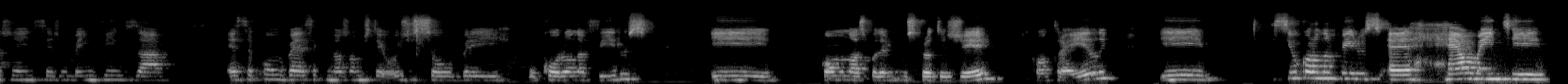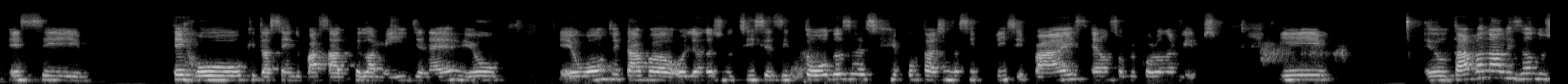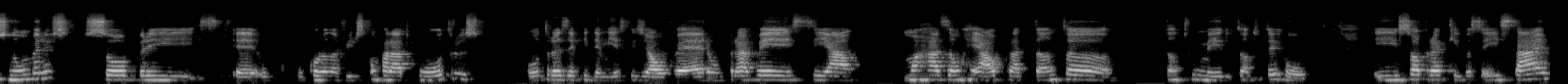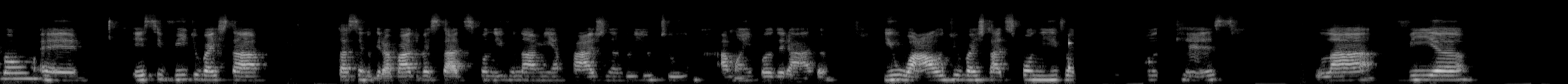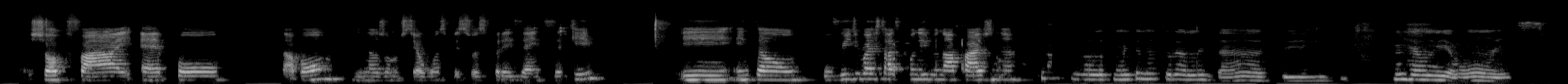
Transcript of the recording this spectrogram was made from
Olá, gente, sejam bem-vindos a essa conversa que nós vamos ter hoje sobre o coronavírus e como nós podemos nos proteger contra ele. E se o coronavírus é realmente esse terror que está sendo passado pela mídia, né? Eu eu ontem estava olhando as notícias e todas as reportagens assim principais eram sobre o coronavírus. E eu estava analisando os números sobre é, o, coronavírus comparado com outros, outras epidemias que já houveram, para ver se há uma razão real para tanta tanto medo, tanto terror. E só para que vocês saibam, é, esse vídeo vai estar está sendo gravado, vai estar disponível na minha página do YouTube, A Mãe Empoderada. E o áudio vai estar disponível no podcast lá via Shopify, Apple, tá bom? E nós vamos ter algumas pessoas presentes aqui. E então, o vídeo vai estar disponível na página. Fala com muita naturalidade, em reuniões.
